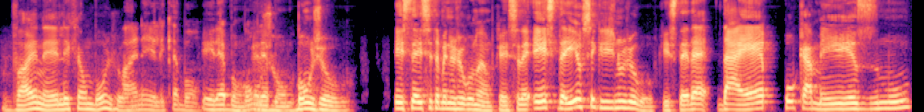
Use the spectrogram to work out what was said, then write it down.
vai nele que é um bom jogo. Vai nele que é bom. Ele é bom, Bom ele é jogo. bom. Bom jogo. Esse daí você também não jogou, não. Porque esse daí, esse daí eu sei que a gente não jogou. Porque esse daí é da época mesmo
